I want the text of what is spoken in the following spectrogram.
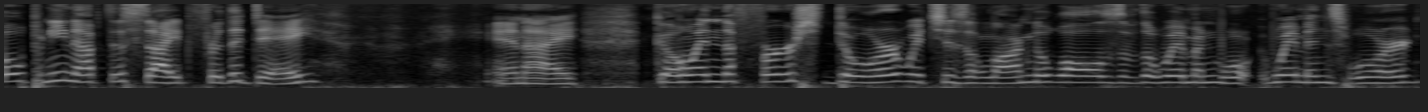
opening up the site for the day, And I go in the first door, which is along the walls of the women women's ward.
